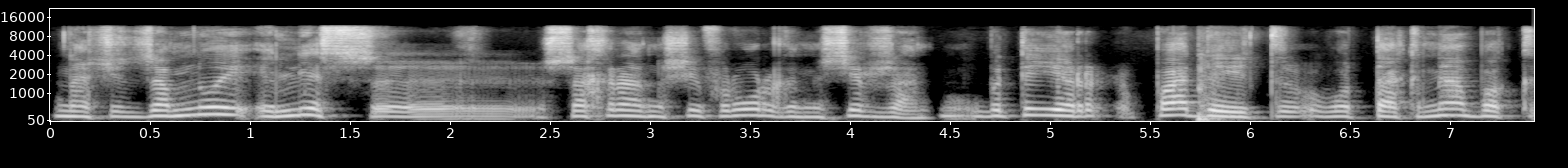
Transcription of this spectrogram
Значит, за мной лез э, с охраны шифр органа сержант. БТР падает вот так на бок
